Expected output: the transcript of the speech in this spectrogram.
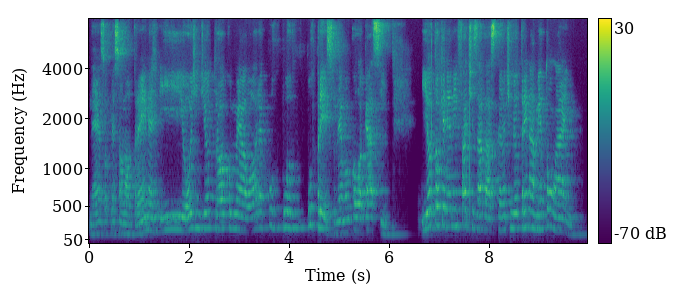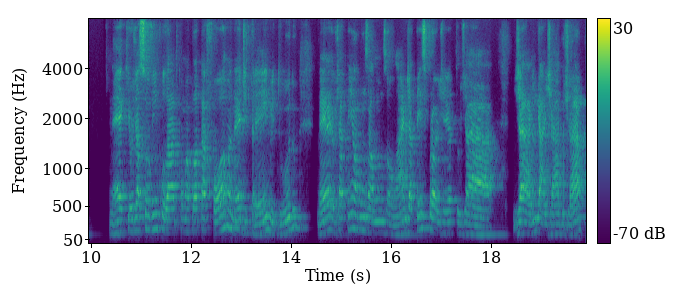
né, sou personal trainer, e hoje em dia eu troco minha hora por, por, por preço, né, vamos colocar assim. E eu estou querendo enfatizar bastante meu treinamento online, né, que eu já sou vinculado com uma plataforma, né, de treino e tudo, né, eu já tenho alguns alunos online, já tenho esse projeto já, já engajado já,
